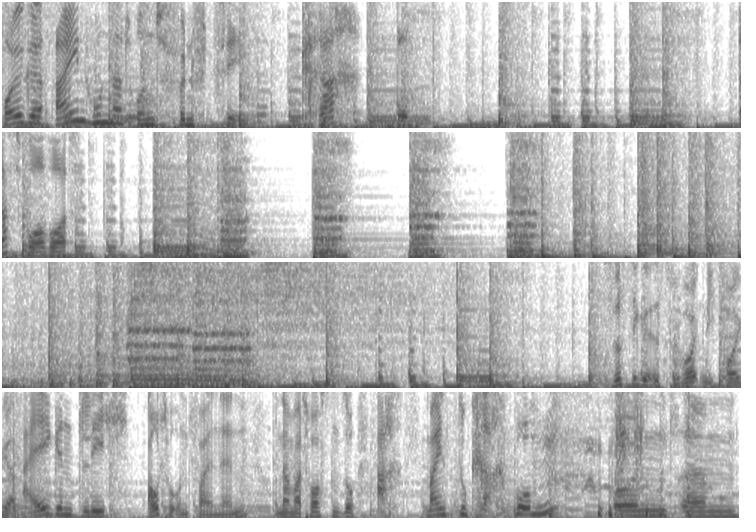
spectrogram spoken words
Folge 115. Krach, Bumm. Das Vorwort. Das Lustige ist, wir wollten die Folge eigentlich Autounfall nennen. Und dann war Thorsten so, ach, meinst du Krachbumm? und ähm,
